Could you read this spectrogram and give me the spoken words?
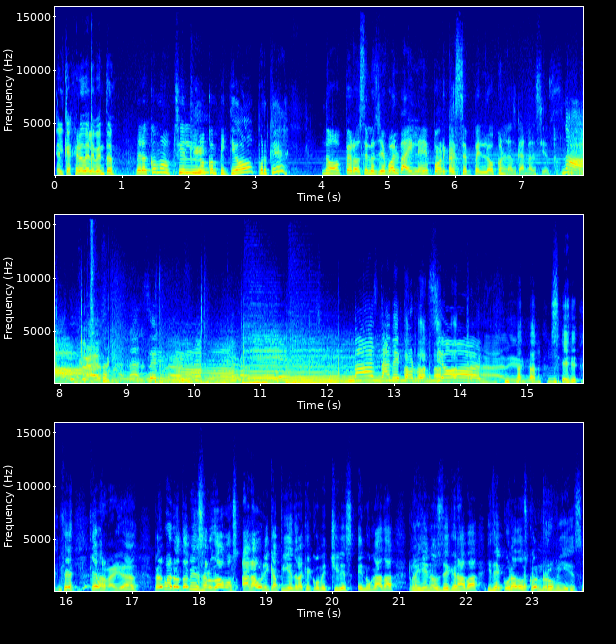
El cajero del evento. Pero ¿cómo? Si él ¿Qué? no compitió, ¿por qué? No, pero se los llevó al baile porque se peló con las ganancias. No. Un clásico. Basta de corrupción. Sí, qué, qué barbaridad. Pero bueno, también saludamos a la única piedra que come chiles en hogada, rellenos de grava y decorados con rubíes.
